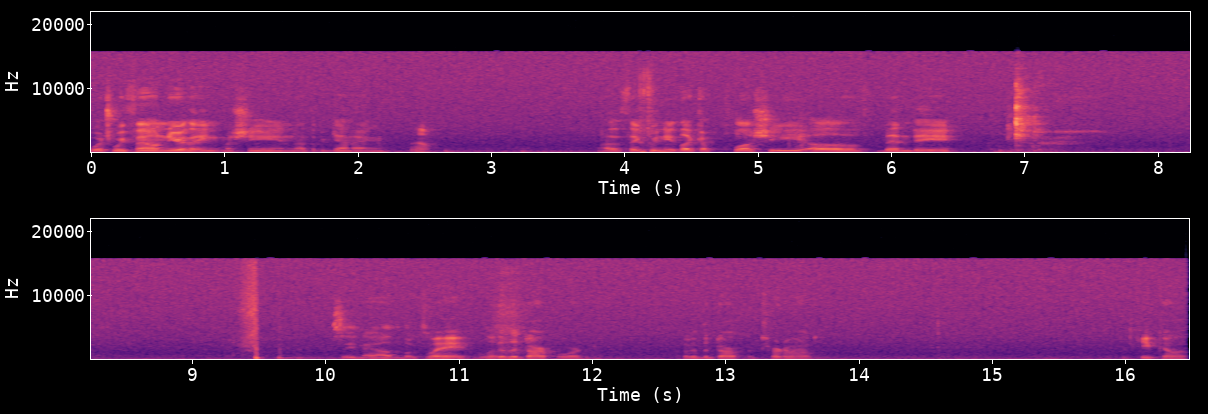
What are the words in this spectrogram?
which we found near the ink machine at the beginning. Oh. I think we need like a plushie of Bendy. See now the book's Wait, look at the dartboard. Look at the dartboard. Turn around. Keep going.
